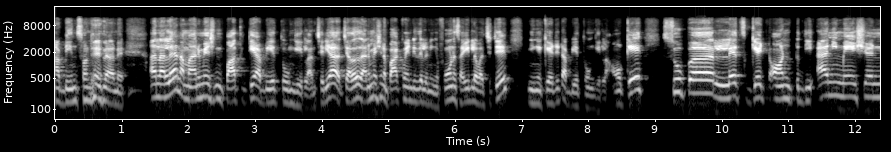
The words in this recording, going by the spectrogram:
அப்படின்னு சொன்னேன் நான். அதனால நம்ம அனிமேஷன் பார்த்துட்டே அப்படியே தூங்கிடலாம். சரியா? அதாவது அனிமேஷனை பார்க்க வேண்டியதில்லை நீங்கள் ஃபோனை சைடில் வச்சுட்டு நீங்கள் கேட்டுட்டு அப்படியே தூங்கிடலாம். Okay super let's get on to the animation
